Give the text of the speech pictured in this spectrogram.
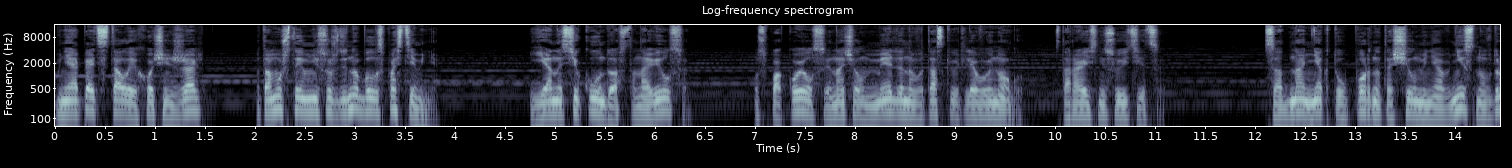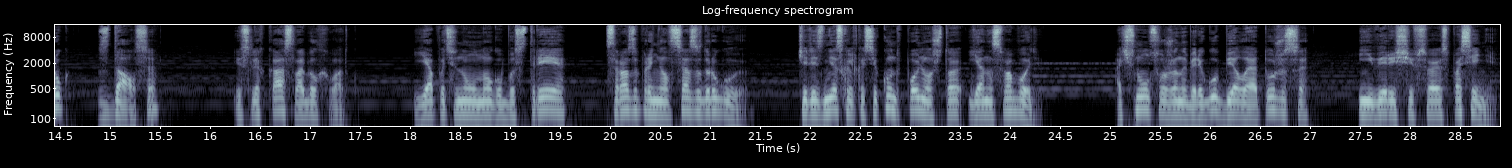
Мне опять стало их очень жаль, потому что им не суждено было спасти меня. Я на секунду остановился, успокоился и начал медленно вытаскивать левую ногу, стараясь не суетиться. Со дна некто упорно тащил меня вниз, но вдруг сдался и слегка ослабил хватку. Я потянул ногу быстрее, сразу принялся за другую. Через несколько секунд понял, что я на свободе. Очнулся уже на берегу, белый от ужаса и не верящий в свое спасение.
